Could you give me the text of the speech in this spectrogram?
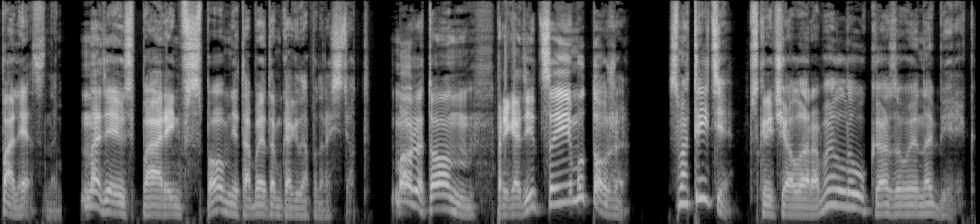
полезным. Надеюсь, парень вспомнит об этом, когда подрастет. Может, он пригодится и ему тоже». «Смотрите!» — вскричала Арабелла, указывая на берег.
